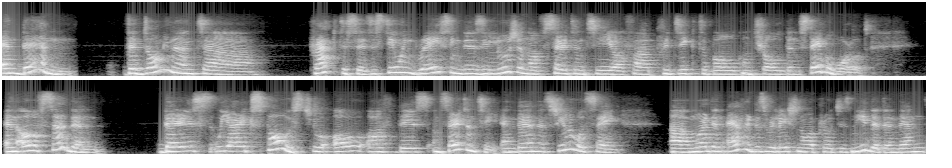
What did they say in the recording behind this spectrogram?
And then the dominant uh, practices still embracing this illusion of certainty of a predictable controlled and stable world. And all of a sudden there is we are exposed to all of this uncertainty. And then as sheila was saying uh, more than ever this relational approach is needed. And then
